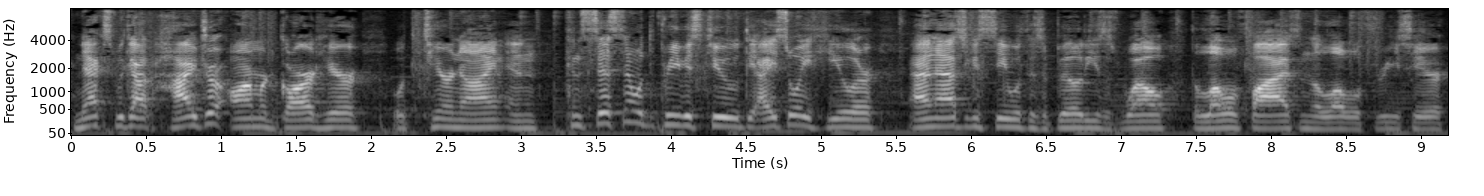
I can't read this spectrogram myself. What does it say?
Next, we got Hydra Armored Guard here with tier 9, and consistent with the previous two, the ISO 8 healer, and as you can see with his abilities as well, the level 5s and the level 3s here.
